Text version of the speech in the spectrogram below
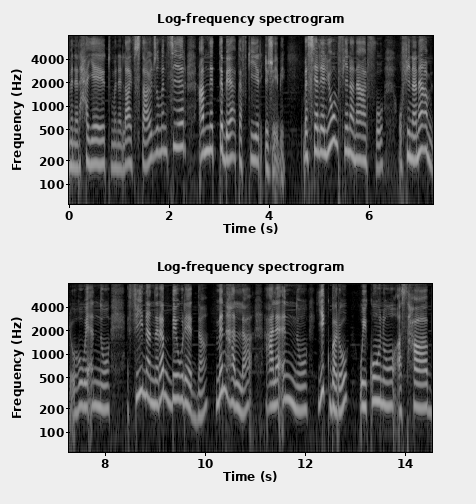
من الحياة ومن ال lifestyles وبنصير عم نتبع تفكير إيجابي. بس يلي اليوم فينا نعرفه وفينا نعمله هو إنه فينا نربي أولادنا من هلأ على إنه يكبروا ويكونوا أصحاب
